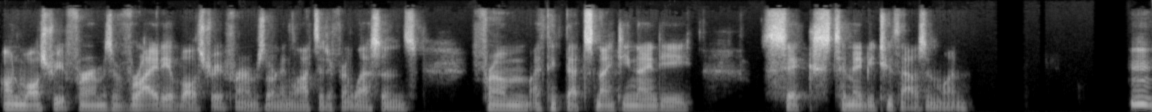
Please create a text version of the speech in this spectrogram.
on Wall Street firms, a variety of Wall Street firms, learning lots of different lessons from I think that's 1996 to maybe 2001. Hmm.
